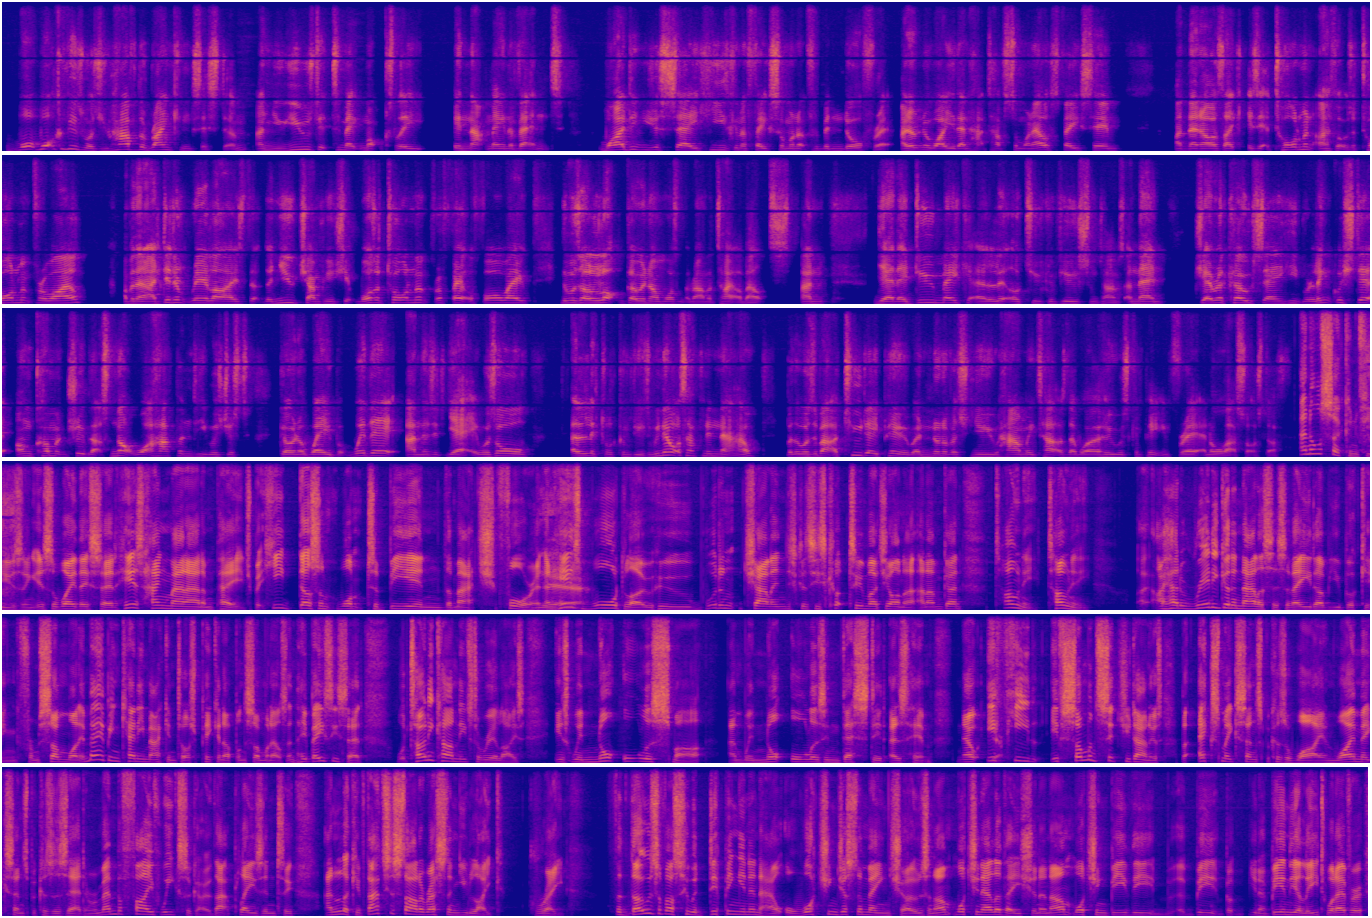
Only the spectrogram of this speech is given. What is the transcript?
What what confused was you have the ranking system and you used it to make Moxley in that main event. Why didn't you just say he's going to face someone at Forbidden Door for it? I don't know why you then had to have someone else face him. And then I was like, is it a tournament? I thought it was a tournament for a while. But then I didn't realize that the new championship was a tournament for a fatal four way. There was a lot going on, wasn't around the title belts? And yeah, they do make it a little too confused sometimes. And then Jericho saying he'd relinquished it on commentary, but that's not what happened. He was just going away, but with it. And there's, yeah, it was all a little confusing. We know what's happening now, but there was about a two day period where none of us knew how many titles there were, who was competing for it, and all that sort of stuff. And also confusing is the way they said, here's Hangman Adam Page, but he doesn't want to be in the match for it. Yeah. And here's Wardlow, who wouldn't challenge because he's got too much honor. And I'm going, Tony, Tony. I- I had a really good analysis of AEW booking from someone. It may have been Kenny McIntosh picking up on someone else. And they basically said, what Tony Khan needs to realize is we're not all as smart and we're not all as invested as him. Now, if he, if someone sits you down and goes, but X makes sense because of Y, and Y makes sense because of Z, and remember five weeks ago that plays into, and look, if that's your style of wrestling you like, great. For those of us who are dipping in and out or watching just the main shows and aren't watching Elevation and aren't watching Be the Be, you know, Being the Elite, whatever,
